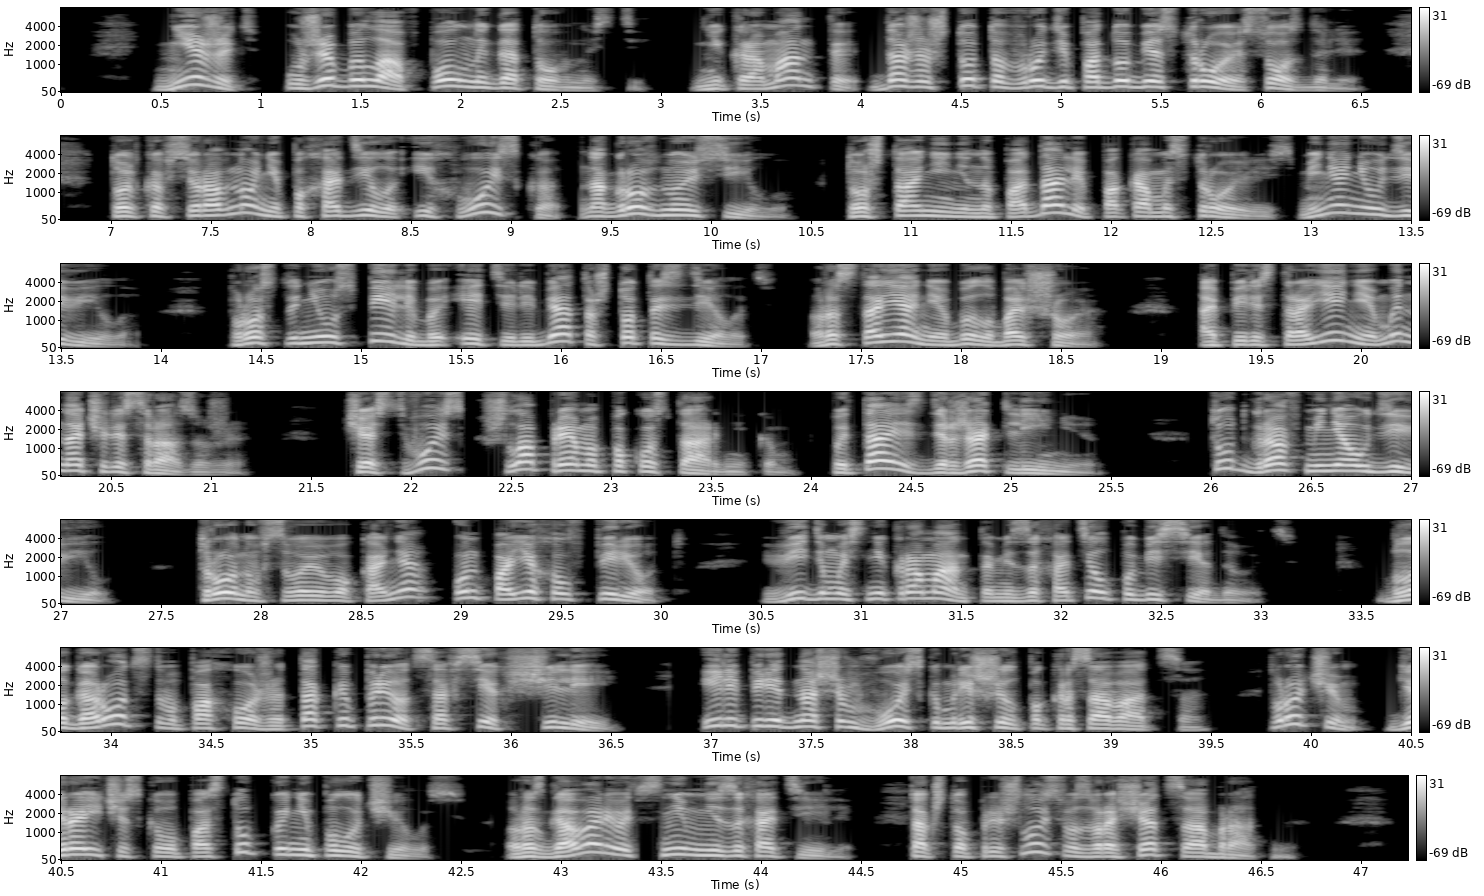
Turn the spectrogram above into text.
Нежить уже была в полной готовности. Некроманты даже что-то вроде подобия строя создали. Только все равно не походило их войско на грозную силу. То, что они не нападали, пока мы строились, меня не удивило. Просто не успели бы эти ребята что-то сделать. Расстояние было большое. А перестроение мы начали сразу же. Часть войск шла прямо по кустарникам, пытаясь держать линию. Тут граф меня удивил. Тронув своего коня, он поехал вперед, Видимо, с некромантами захотел побеседовать. Благородство, похоже, так и прет со всех щелей. Или перед нашим войском решил покрасоваться. Впрочем, героического поступка не получилось. Разговаривать с ним не захотели, так что пришлось возвращаться обратно.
